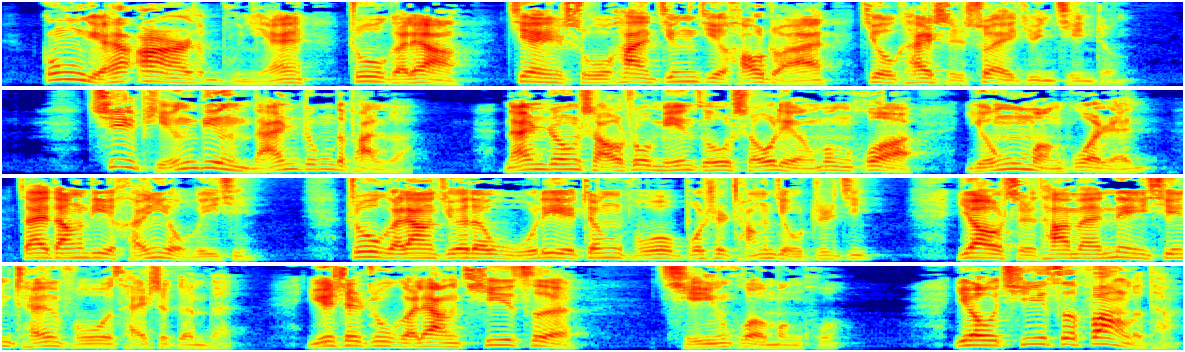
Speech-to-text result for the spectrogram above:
（公元二二五年），诸葛亮。见蜀汉经济好转，就开始率军亲征，去平定南中的叛乱。南中少数民族首领孟获勇猛过人，在当地很有威信。诸葛亮觉得武力征服不是长久之计，要使他们内心臣服才是根本。于是诸葛亮七次擒获孟获，又七次放了他，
